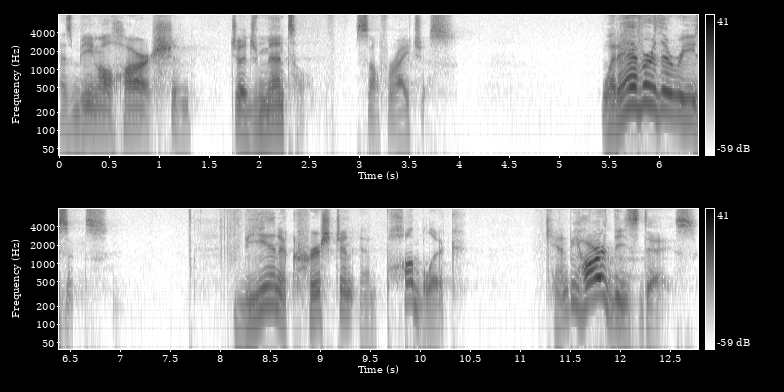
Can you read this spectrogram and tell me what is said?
as being all harsh and judgmental, self righteous. Whatever the reasons, being a Christian in public can be hard these days.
